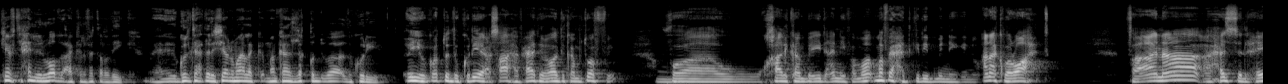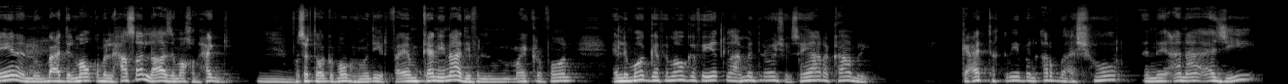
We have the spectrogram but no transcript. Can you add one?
كيف تحلل وضعك الفترة ذيك؟ يعني قلت أحد الأشياء ما لك ما كانت لك قدوة ذكورية. إيوه كنت ذكورية صالحه في حياتي والدي كان متوفي. ف... وخالي كان بعيد عني فما ما في أحد قريب مني إنه أنا أكبر واحد. فأنا أحس الحين إنه بعد الموقف اللي حصل لازم آخذ حقي. فصرت أوقف موقف المدير. فيوم كان ينادي في الميكروفون اللي موقف في موقفي يطلع مدري وش سيارة كامري. قعدت تقريبا أربع شهور إني أنا أجي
